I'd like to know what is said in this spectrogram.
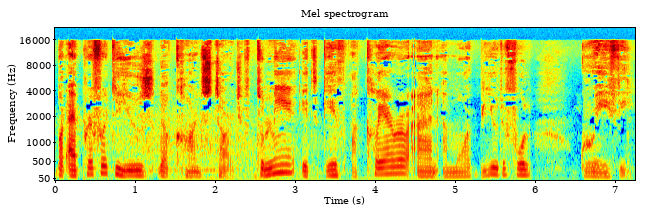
but I prefer to use the cornstarch. To me, it gives a clearer and a more beautiful gravy.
